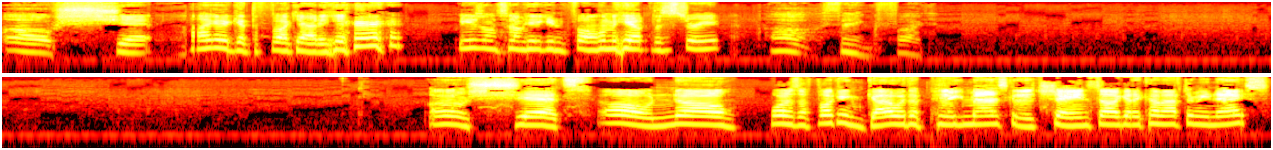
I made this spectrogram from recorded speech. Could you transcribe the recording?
Oh, shit. I gotta get the fuck out of here. Don't tell me he can follow me up the street. Oh, thank fuck. Oh shit. Oh no. What is a fucking guy with a pig mask and a chainsaw gonna come after me next?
